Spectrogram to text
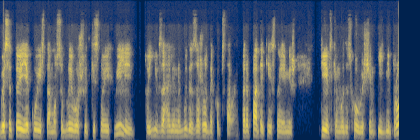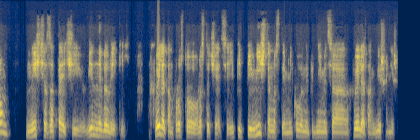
висоти якоїсь там особливо швидкісної хвилі, то її взагалі не буде за жодних обставин. Перепад, який існує між Київським водосховищем і Дніпром, нижче за течією, він невеликий. Хвиля там просто розтечеться. І під північним мостом ніколи не підніметься хвиля там більше, ніж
